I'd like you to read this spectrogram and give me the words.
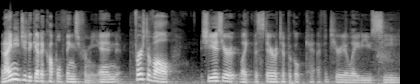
and I need you to get a couple things for me." And first of all. She is your like the stereotypical cafeteria lady you see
